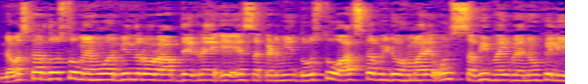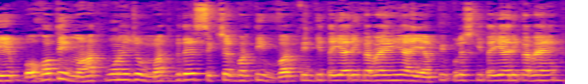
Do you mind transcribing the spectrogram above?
नमस्कार दोस्तों, मैं हूँ अरविंदर और आप देख रहे हैं ए एस अकेडमी दोस्तों, आज का वीडियो हमारे उन सभी भाई बहनों के लिए बहुत ही महत्वपूर्ण है, जो मध्य प्रदेश शिक्षक भर्ती वर्ग तीन की तैयारी कर रहे हैं या एमपी पुलिस की तैयारी कर रहे हैं।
